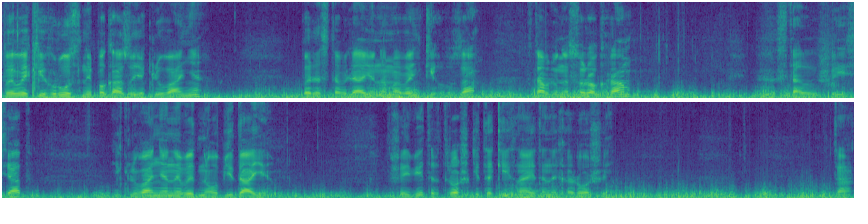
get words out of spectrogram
Великий груз не показує клювання. Переставляю на маленькі груза. Ставлю на 40 грам, ставив 60 і клювання не видно, об'їдає. Ще й вітер трошки такий, знаєте, нехороший. Так.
